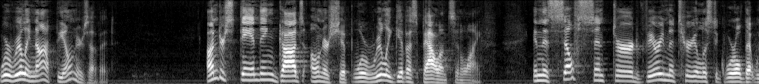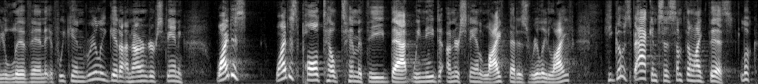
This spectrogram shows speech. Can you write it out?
we're really not the owners of it understanding God's ownership will really give us balance in life. In this self centered, very materialistic world that we live in, if we can really get an understanding, why does, why does Paul tell Timothy that we need to understand life that is really life? He goes back and says something like this Look,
